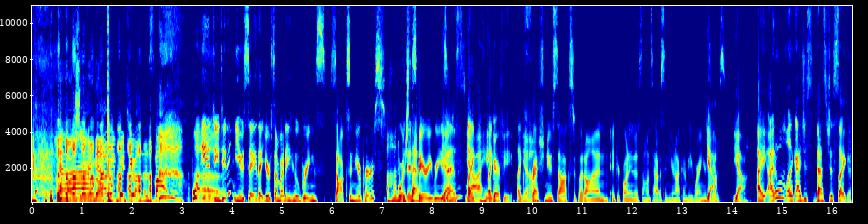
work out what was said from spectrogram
Honestly, I don't know. now we put you on the spot. Well, uh, Angie, didn't you say that you're somebody who brings socks in your purse A hundred for this very reason? Yes. Yeah, I hate like, bare feet. Like Yeah. fresh new socks to put on if you're going into someone's house and you're not going to be wearing your Yeah. shoes. Yeah. I, I don't like, I just, that's just like,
